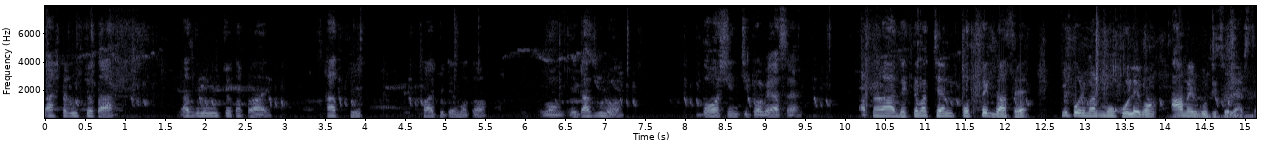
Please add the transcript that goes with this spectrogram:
গাছটার উচ্চতা, গাছগুলোর উচ্চতা প্রায় সাত ফিট, ছয় ফিটের মতো এবং এই গাছগুলো দশ ইঞ্চি টবে আছে। আপনারা দেখতে পাচ্ছেন প্রত্যেক গাছে কি পরিমাণ মুকুল এবং আমের গুটি চলে আসছে।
